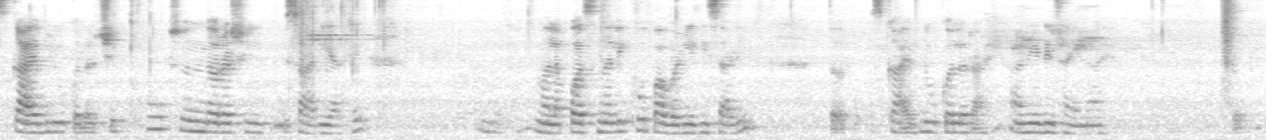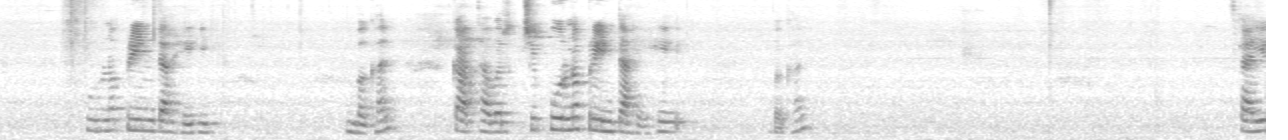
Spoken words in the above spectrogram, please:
स्काय ब्ल्यू कलरची खूप सुंदर अशी साडी आहे. बघा, मला पर्सनली खूप आवडली ही साडी. तर स्काय ब्लू कलर आहे आणि डिझाईन आहे. तर पूर्ण प्रिंट आहे ही. बघाल. काथावरची पूर्ण प्रिंट आहे हे बघाल. काही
